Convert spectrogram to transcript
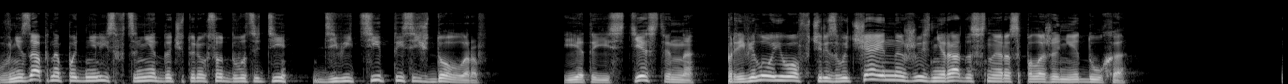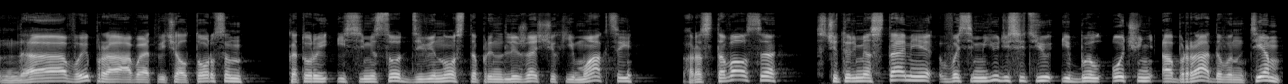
внезапно поднялись в цене до 429 тысяч долларов. И это, естественно, привело его в чрезвычайно жизнерадостное расположение духа. «Да, вы правы», — отвечал Торсон, который из 790 принадлежащих ему акций расставался с 480 и был очень обрадован тем,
